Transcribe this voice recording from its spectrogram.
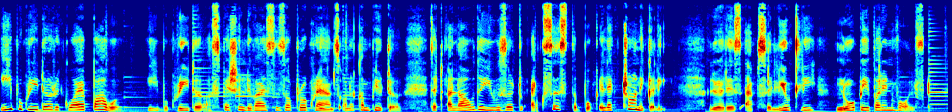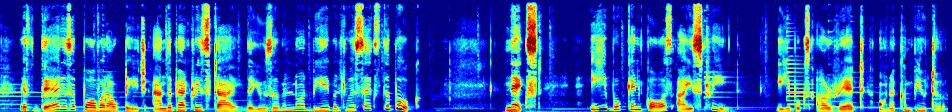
ebook reader require power. Ebook reader are special devices or programs on a computer that allow the user to access the book electronically. There is absolutely no paper involved. If there is a power outage and the batteries die, the user will not be able to access the book. Next, e-book can cause eye strain. E-books are read on a computer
